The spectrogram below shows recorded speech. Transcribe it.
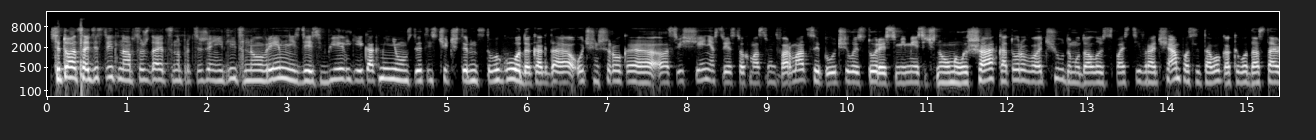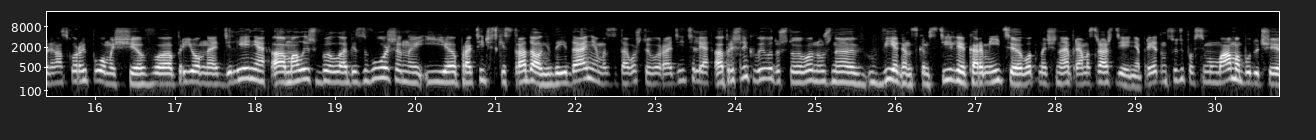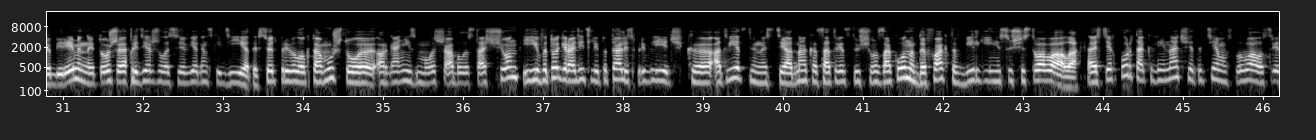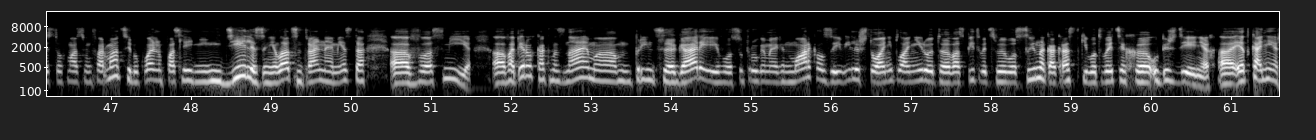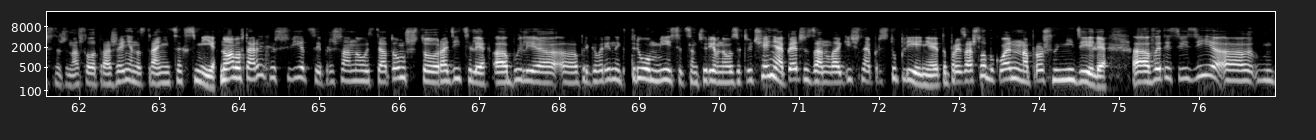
Ситуация действительно обсуждается на протяжении длительного времени здесь, в Бельгии, как минимум с 2014 года, когда очень широкое освещение в средствах массовой информации получила история семимесячного малыша, которого чудом удалось спасти врачам после того, как его доставили на скорой помощи в приемное отделение. А малыш был обезвожен и практически страдал недоеданием из-за того, что его родители а, пришли к выводу, что его нужно в веганском стиле кормить, вот начиная прямо с рождения. При этом, судя по всему, Поэтому мама, будучи беременной, тоже придерживалась веганской диеты. Все это привело к тому, что организм малыша был истощен, и в итоге родители пытались привлечь к ответственности, однако соответствующего закона де-факто в Бельгии не существовало. А с тех пор, так или иначе, эта тема всплывала в средствах массовой информации и буквально в последние недели заняла центральное место а, в СМИ. А, во-первых, как мы знаем, принц Гарри и его супруга Меган Маркл заявили, что они планируют воспитывать своего сына как раз-таки вот в этих Э, убеждениях. А, это, конечно же, нашло отражение на страницах СМИ. Ну а во-вторых, из Швеции пришла новость о том, что родители а, были а, приговорены к трем месяцам тюремного заключения, опять же, за аналогичное преступление. Это произошло буквально на прошлой неделе. В этой связи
